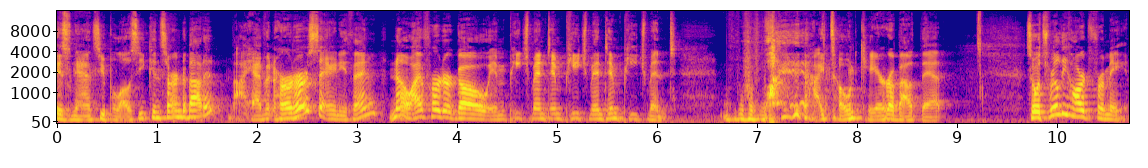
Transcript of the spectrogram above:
is Nancy Pelosi concerned about it? I haven't heard her say anything. No, I've heard her go impeachment, impeachment, impeachment. I don't care about that. So it's really hard for me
